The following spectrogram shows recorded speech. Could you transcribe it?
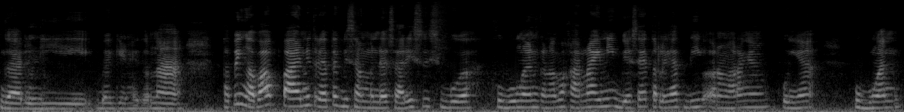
Nggak ada di bagian itu. Nah tapi nggak apa-apa ini ternyata bisa mendasari sih sebuah hubungan. Kenapa? Karena ini biasanya terlihat di orang-orang yang punya hubungan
